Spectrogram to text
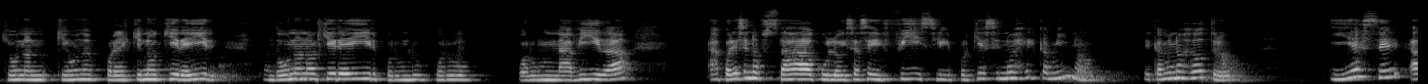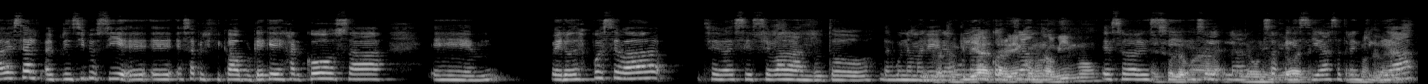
que, uno, que uno por el que no quiere ir. Cuando uno no quiere ir por, un, por, un- por una vida, aparecen obstáculos y se hace difícil, porque ese no es el camino, el camino es otro. Y ese, a veces al, principio sí, eh, eh, es sacrificado porque hay que dejar cosas, eh, pero después se va, se va, se, se va dando todo de alguna Sí, manera. la tranquilidad estar bien con uno mismo. eso es, Eso sí, es lo eso más- es la- la- es lo único esa vale. felicidad, esa tranquilidad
